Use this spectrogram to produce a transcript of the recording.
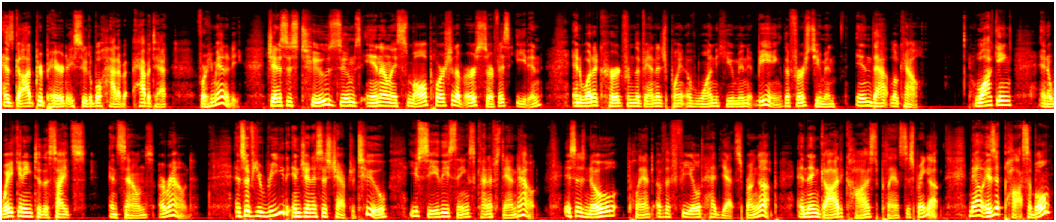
as God prepared a suitable habitat for humanity. Genesis 2 zooms in on a small portion of Earth's surface, Eden, and what occurred from the vantage point of one human being, the first human, in that locale walking and awakening to the sights and sounds around. And so if you read in Genesis chapter 2, you see these things kind of stand out. It says, No plant of the field had yet sprung up. And then God caused plants to spring up. Now, is it possible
